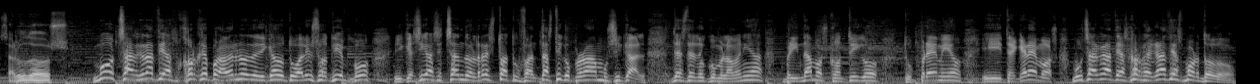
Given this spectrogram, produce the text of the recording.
Saludos. Muchas gracias, Jorge, por habernos dedicado tu valioso tiempo y que sigas echando el resto a tu fantástico programa musical. Desde Documelomanía brindamos contigo tu premio y te queremos. Muchas gracias, Jorge. Gracias por todo.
